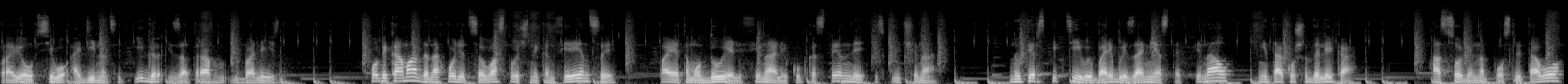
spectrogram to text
провел всего 11 игр из-за травм и болезней. Обе команды находятся в Восточной конференции, поэтому дуэль в финале Кубка Стэнли исключена но перспективы борьбы за место в финал не так уж и далека. Особенно после того,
